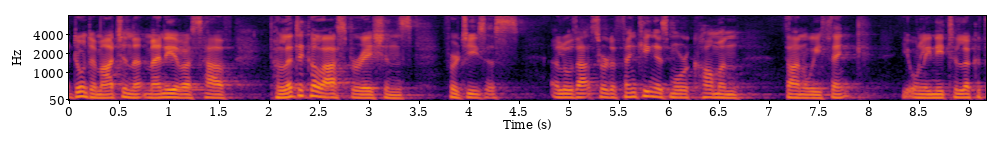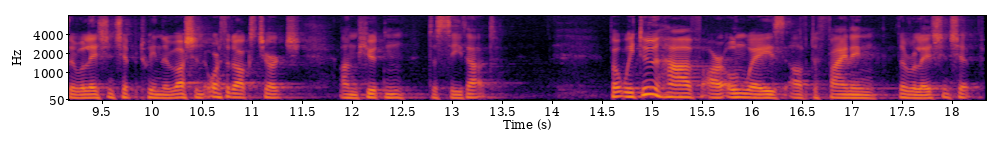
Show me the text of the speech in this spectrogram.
I don't imagine that many of us have political aspirations for Jesus, although that sort of thinking is more common than we think. You only need to look at the relationship between the Russian Orthodox Church and Putin to see that. But we do have our own ways of defining the relationship.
